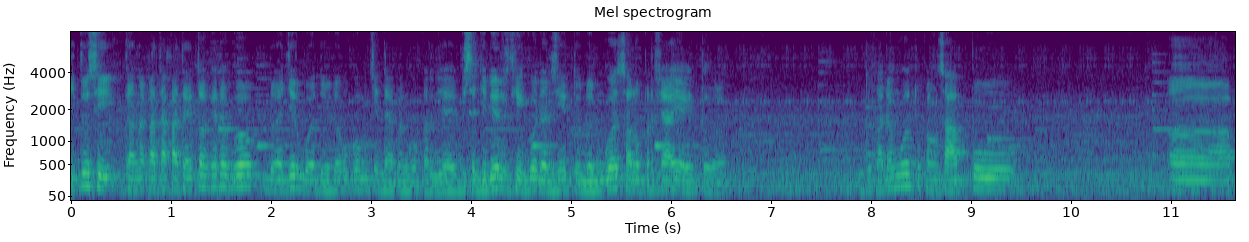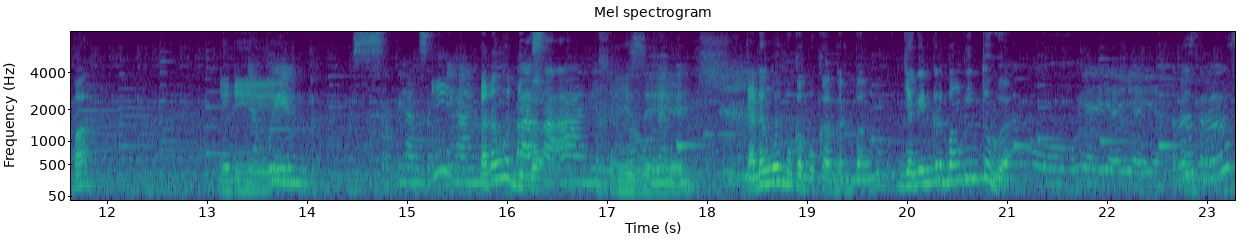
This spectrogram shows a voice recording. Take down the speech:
itu sih karena kata-kata itu akhirnya gue belajar buat ya udah gue mencintai apa yang gue kerjain. Bisa jadi rezeki gue dari situ dan gue selalu percaya itu. Kadang gue tukang sapu eh apa jadi Nyapuin serpihan-serpihan Ih, kadang juga- perasaan gitu. Kan? kadang gue buka-buka gerbang jagain gerbang pintu gue Oh, iya iya iya iya. Terus terus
